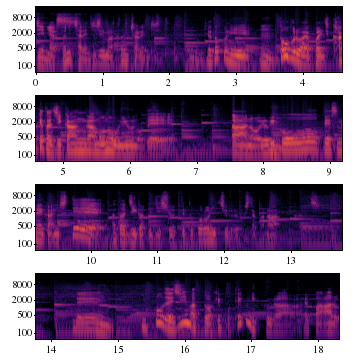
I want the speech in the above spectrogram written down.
GMAT にチャレンジして。GMAT にチャレンジして。で、特にうんうん TOEFL はやっぱりかけた時間がものを言うので、あの予備校をペースメーカーにして、あとは自学自習ってところに注力したかなって感じ。で、うん一方で GMAT は結構テクニックがやっぱある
